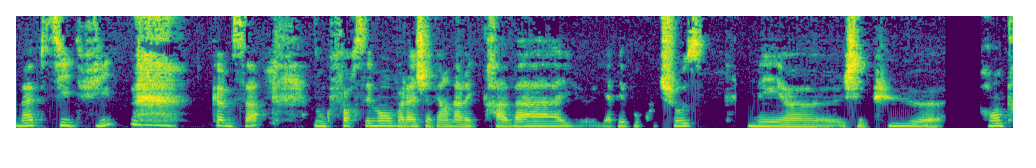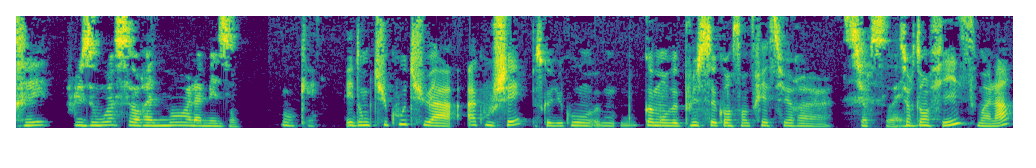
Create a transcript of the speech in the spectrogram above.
ma petite vie comme ça. Donc forcément, voilà, j'avais un arrêt de travail, il y avait beaucoup de choses, mais j'ai pu rentrer plus ou moins sereinement à la maison. Et donc du coup, tu as accouché parce que du coup, comme on veut plus se concentrer sur euh, sur, sur ton fils, voilà.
